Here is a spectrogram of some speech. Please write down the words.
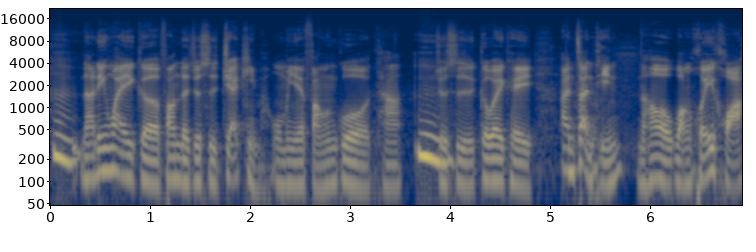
嗯，那另外一个 founder 就是 Jackie 嘛，我们也访问过他，嗯，就是各位可以按暂停，然后往回滑，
